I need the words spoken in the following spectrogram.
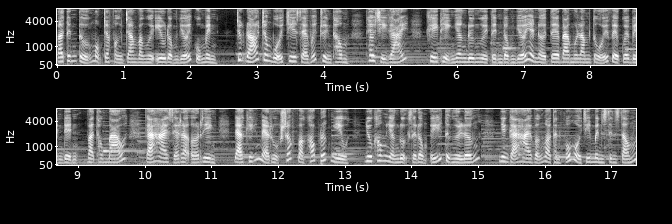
và tin tưởng 100% vào người yêu đồng giới của mình. Trước đó, trong buổi chia sẻ với truyền thông, theo chị gái, khi thiện nhân đưa người tình đồng giới NT 35 tuổi về quê Bình Định và thông báo cả hai sẽ ra ở riêng, đã khiến mẹ ruột sốc và khóc rất nhiều. Dù không nhận được sự đồng ý từ người lớn, nhưng cả hai vẫn vào thành phố Hồ Chí Minh sinh sống.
